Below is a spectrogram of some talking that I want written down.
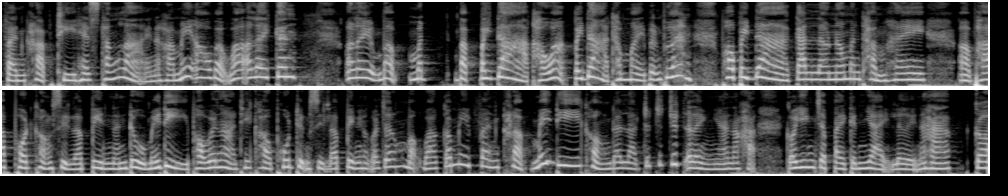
แฟนคลับ TH ทั้งหลายนะคะ ไม่เอาแบบว่าอะไรกัน อะไรแบบมา แบบไปด่าเขาอะไปด่าทำไมเพื่อนๆพอไปด่ากันแล้วเนาะมันทำให้ภาพพจน์ของศิลปินนั้นดูไม่ดี เพราะเวลาที่เขาพูดถึงศิลปินเขาก็จะต้องบอกว่าก็มีแฟนคลับไม่ดีของดาราจุดๆอะไรอย่างเงี้ยนะคะ ก็ยิ่งจะไปกันใหญ่เลยนะคะ ก็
